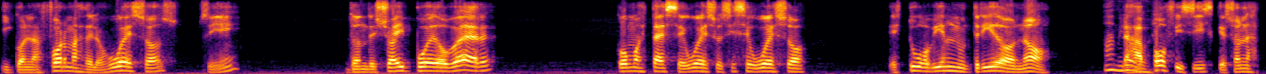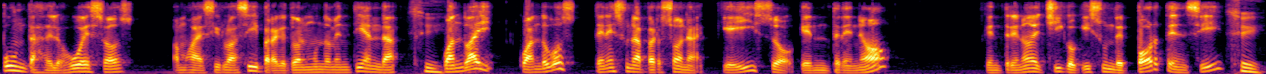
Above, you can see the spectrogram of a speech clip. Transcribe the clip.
y con las formas de los huesos, ¿sí? Donde yo ahí puedo ver cómo está ese hueso, si ese hueso estuvo bien nutrido o no. Ah, las apófisis, que son las puntas de los huesos, vamos a decirlo así para que todo el mundo me entienda, cuando hay, cuando vos tenés una persona que hizo, que entrenó, que entrenó de chico, que hizo un deporte en sí, sí.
